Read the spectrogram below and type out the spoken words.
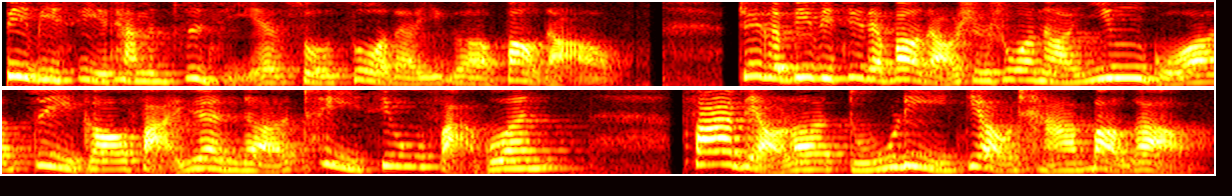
BBC 他们自己所做的一个报道。这个 BBC 的报道是说呢，英国最高法院的退休法官发表了独立调查报告。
